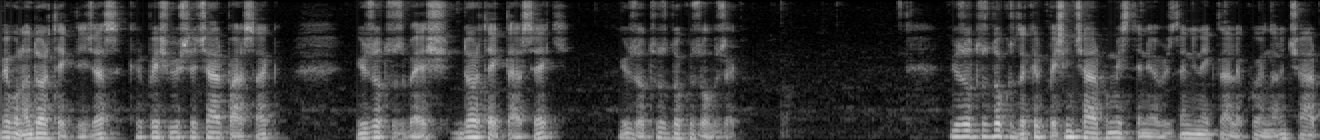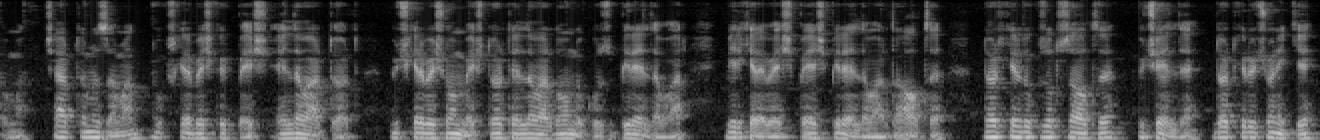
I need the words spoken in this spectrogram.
Ve buna 4 ekleyeceğiz. 45'i 3 ile çarparsak 135, 4 eklersek 139 olacak. 139'da 45'in çarpımı isteniyor bizden. İneklerle koyunların çarpımı. Çarptığımız zaman 9 kere 5 45. Elde var 4. 3 kere 5 15. 4 elde vardı 19. 1 elde var. 1 kere 5 5. 1 elde vardı 6. 4 kere 9 36. 3 elde. 4 kere 3 12.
